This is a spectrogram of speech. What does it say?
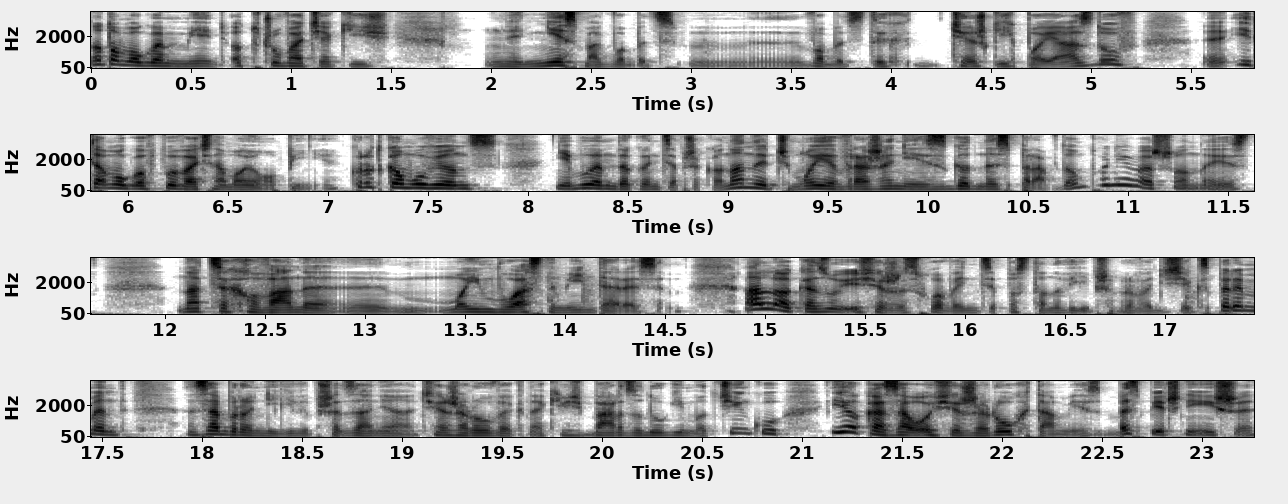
no to mogłem mieć, odczuwać jakiś niesmak wobec, wobec tych ciężkich pojazdów i to mogło wpływać na moją opinię. Krótko mówiąc, nie byłem do końca przekonany, czy moje wrażenie jest zgodne z prawdą, ponieważ ono jest nacechowane y, moim własnym interesem. Ale okazuje się, że Słoweńcy postanowili przeprowadzić eksperyment, zabronili wyprzedzania ciężarówek na jakimś bardzo długim odcinku i okazało się, że ruch tam jest bezpieczniejszy,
